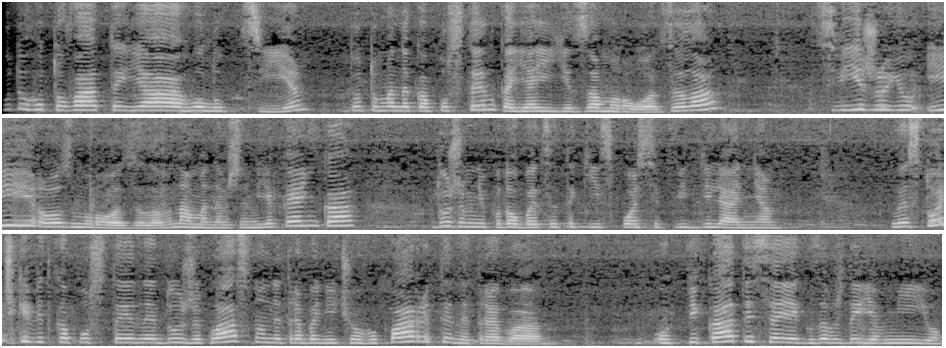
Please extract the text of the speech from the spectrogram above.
Буду готувати я голубці. Тут у мене капустинка, я її заморозила свіжою і розморозила. Вона в мене вже м'якенька. Дуже мені подобається такий спосіб відділяння листочків від капустини. Дуже класно, не треба нічого парити, не треба обпікатися, як завжди я вмію.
